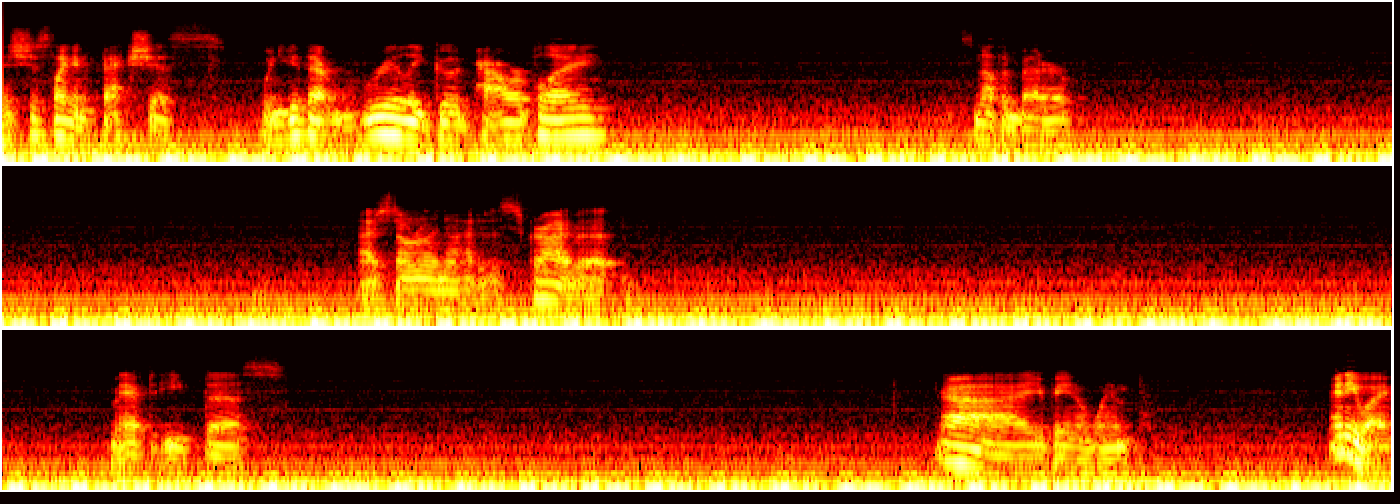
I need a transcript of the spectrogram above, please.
it's just like infectious. When you get that really good power play, it's nothing better. I just don't really know how to describe it. May have to eat this. Ah, you're being a wimp. Anyway,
